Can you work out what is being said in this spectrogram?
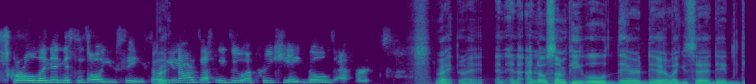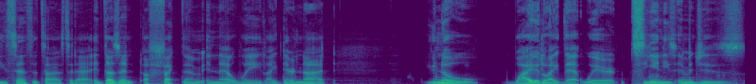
scrolling and this is all you see. So Right. you know, I definitely do appreciate those efforts. Right, right. And and I know some people they're they're like you said, they're desensitized to that. It doesn't affect them in that way. Like they're not you know wired like that where seeing these images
